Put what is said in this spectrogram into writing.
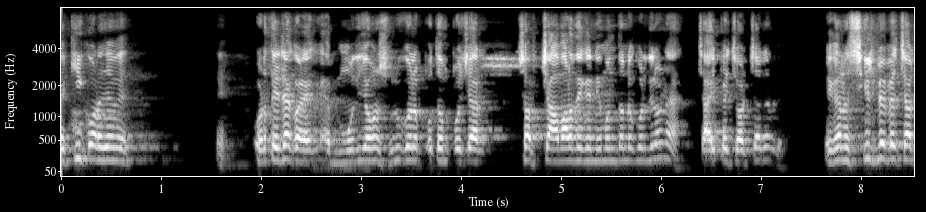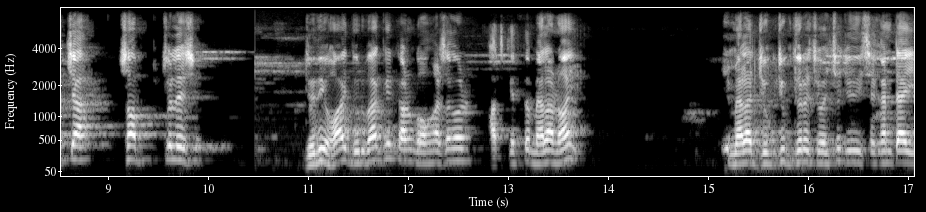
তা কি করা যাবে? ওরা তো এটা করে। মোদী যখন শুরু করল প্রথম প্রচার, সব চা বাড়া থেকে নিমন্ত্রণ করে দিল না? চাই পে চর্চা নেবে? এখানে শিল্পে পে চর্চা, সব চলে এসে। যদি হয় দুর্ভাগ্যের কারণ, গঙ্গাসাগর আজকের তো মেলা নয়। এই মেলা যুগ যুগ ধরে চলছে। যদি সেখানটাই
